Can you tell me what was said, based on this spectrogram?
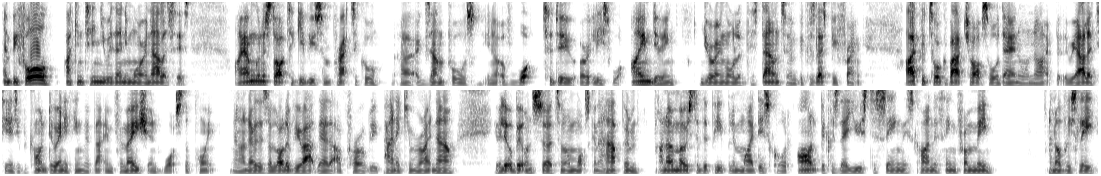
And before I continue with any more analysis, I am going to start to give you some practical uh, examples, you know, of what to do, or at least what I'm doing during all of this downturn. Because let's be frank, I could talk about charts all day and all night, but the reality is if we can't do anything with that information, what's the point? And I know there's a lot of you out there that are probably panicking right now. You're a little bit uncertain on what's going to happen. I know most of the people in my Discord aren't because they're used to seeing this kind of thing from me. And obviously,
